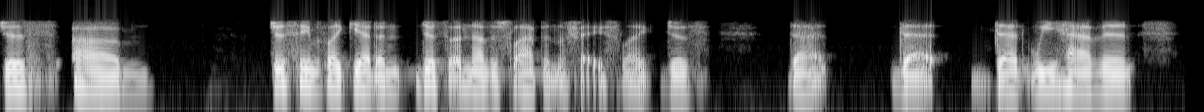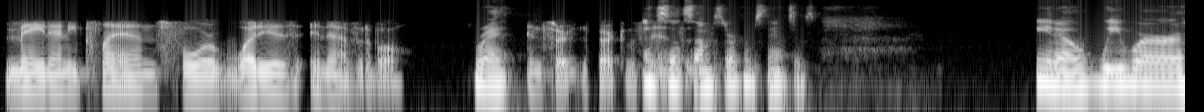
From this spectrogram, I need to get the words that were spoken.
just um, just seems like yet an, just another slap in the face. Like just that that that we haven't made any plans for what is inevitable. Right. In certain circumstances. in some circumstances. You know we were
